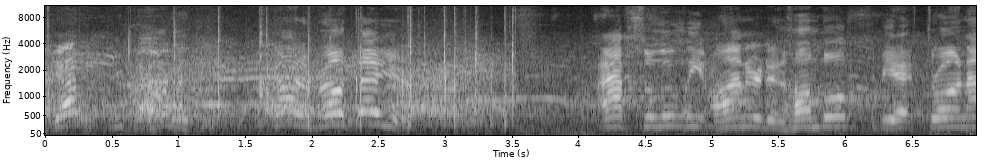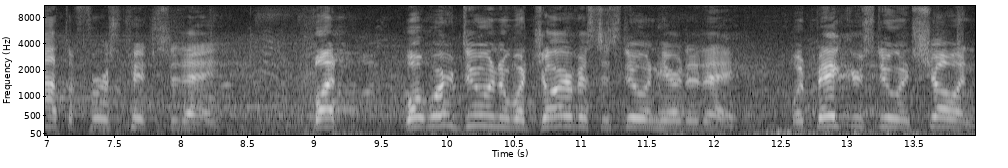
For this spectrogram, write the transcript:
You got it? You found it. Got it, bro. Thank you. Absolutely honored and humbled to be throwing out the first pitch today. But what we're doing and what Jarvis is doing here today, what Baker's doing, showing,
